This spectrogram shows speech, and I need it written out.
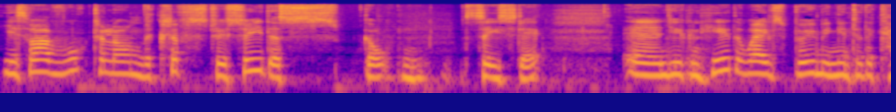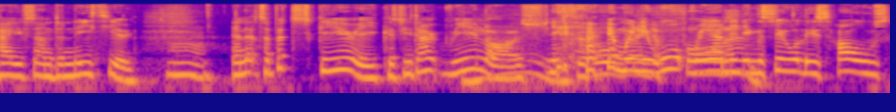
Yes, I've walked along the cliffs to see this Gaulton sea stack, and you can hear the waves booming into the caves underneath you. And it's a bit scary because you don't realise. you know, and when you walk around and you can see all these holes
